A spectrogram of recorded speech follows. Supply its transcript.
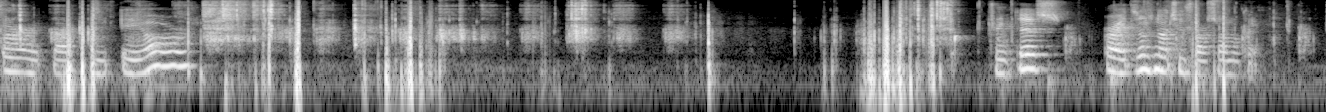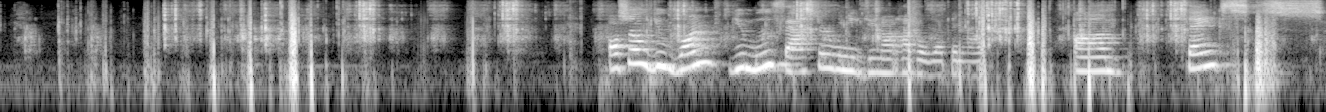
Alright, got the AR. Drink this. Alright, this one's not too far, so I'm okay. Also, you run, you move faster when you do not have a weapon out. Um, thanks,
